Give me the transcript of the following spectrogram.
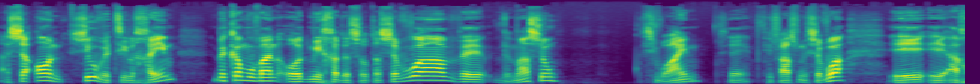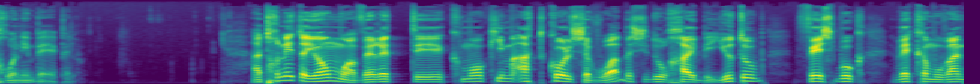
השעון שוב הציל חיים, וכמובן עוד מחדשות השבוע ו- ומשהו, שבועיים, פספסנו שבוע, אה, אה, האחרונים באפל. התוכנית היום מועברת אה, כמו כמעט כל שבוע בשידור חי ביוטיוב, פייסבוק וכמובן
